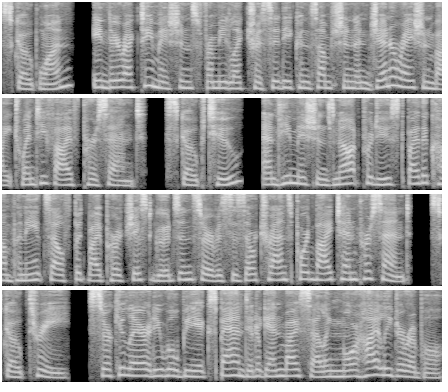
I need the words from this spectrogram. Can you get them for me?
Scope 1, indirect emissions from electricity consumption and generation by 25%, Scope 2, and emissions not produced by the company itself but by purchased goods and services or transport by 10%, Scope 3. Circularity will be expanded again by selling more highly durable,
